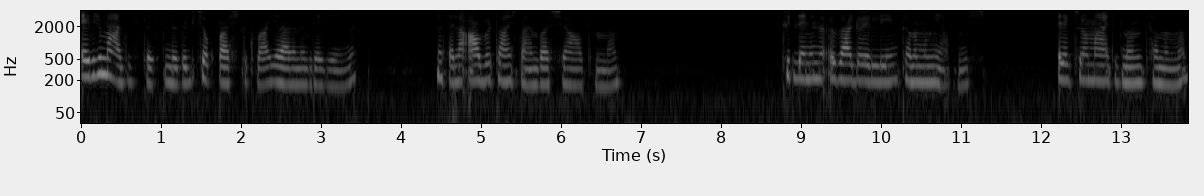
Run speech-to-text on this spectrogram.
Evrim Ağacı sitesinde de birçok başlık var yararlanabileceğimiz. Mesela Albert Einstein başlığı altından. Kütlenin ve özel göreliliğin tanımını yapmış. Elektromanyetizmanın tanımı.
